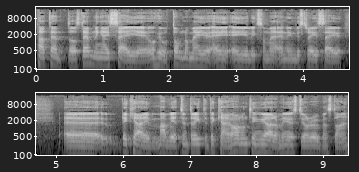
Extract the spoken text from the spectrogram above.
patent och stämningar i sig och hot om dem är ju, är, är ju liksom en industri i sig. Uh, det kan, man vet ju inte riktigt, det kan ju ha någonting att göra med just John Rubenstein.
